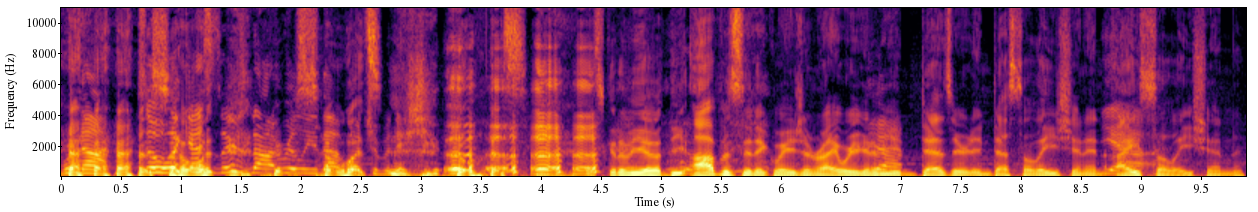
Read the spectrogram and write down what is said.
we're not. So, I guess what- there's not really so that much of an issue. It's going to be a, the opposite equation, right? Where you're going to Yeah. be in desert, and desolation, and Yeah. isolation.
